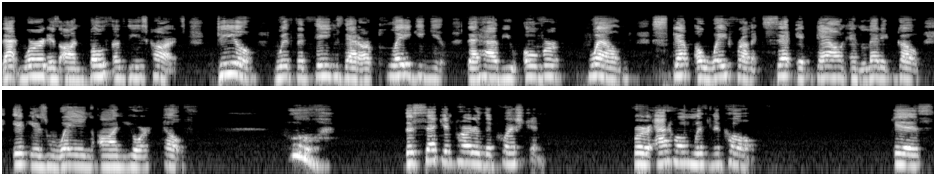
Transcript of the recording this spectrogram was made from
That word is on both of these cards. Deal with the things that are plaguing you, that have you overwhelmed. Step away from it, set it down, and let it go. It is weighing on your health. Whew. The second part of the question for At Home with Nicole is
